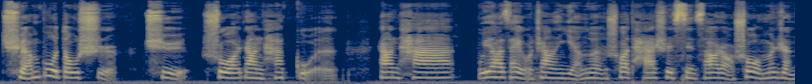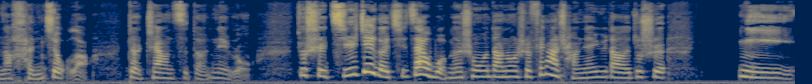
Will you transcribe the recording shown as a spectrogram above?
全部都是去说让他滚，让他不要再有这样的言论，说他是性骚扰，说我们忍了很久了的这样子的内容。就是其实这个其实在我们的生活当中是非常常见遇到的，就是你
